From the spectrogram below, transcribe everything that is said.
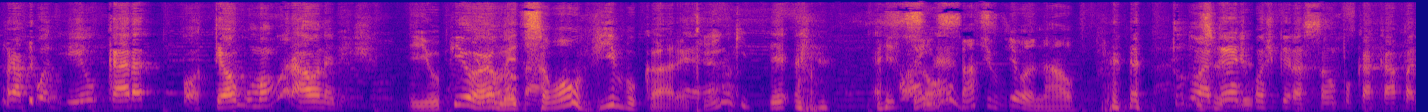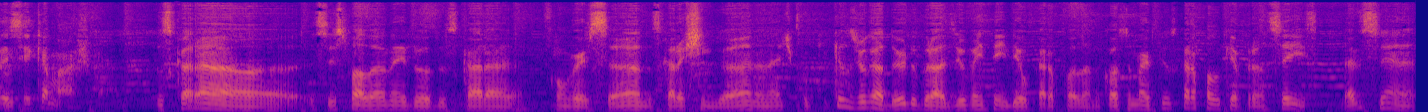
pra poder o cara pô, ter alguma moral, né, bicho? E o pior, Não, uma edição ao vivo, cara. Quem que tem. É? Sensacional. Tudo uma Isso- grande conspiração pro Kaká parecer que é macho, cara. Os caras, vocês falando aí do- dos caras conversando, os caras xingando, né? Tipo, o que, que os jogadores do Brasil vai entender o cara falando? Costa do Marfim, os caras falam que é francês? Deve ser, né?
